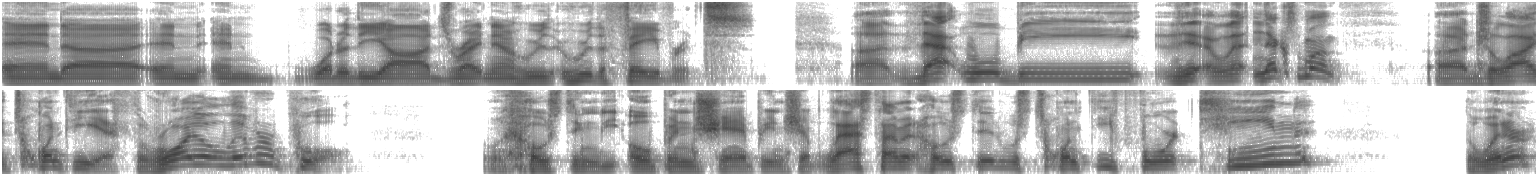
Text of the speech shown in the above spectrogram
And uh, and and what are the odds right now? Who who are the favorites? Uh, that will be the, next month, uh, July 20th. Royal Liverpool hosting the Open Championship. Last time it hosted was 2014. The winner,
